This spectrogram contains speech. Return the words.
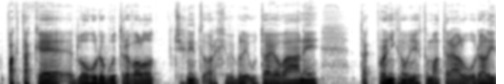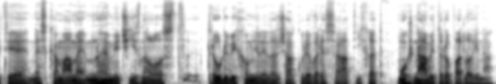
A pak také dlouhou dobu trvalo, všechny ty archivy byly utajovány, tak proniknout těchto materiálů, odalit je. Dneska máme mnohem větší znalost, kterou kdybychom měli na začátku 90. let, možná by to dopadlo jinak.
